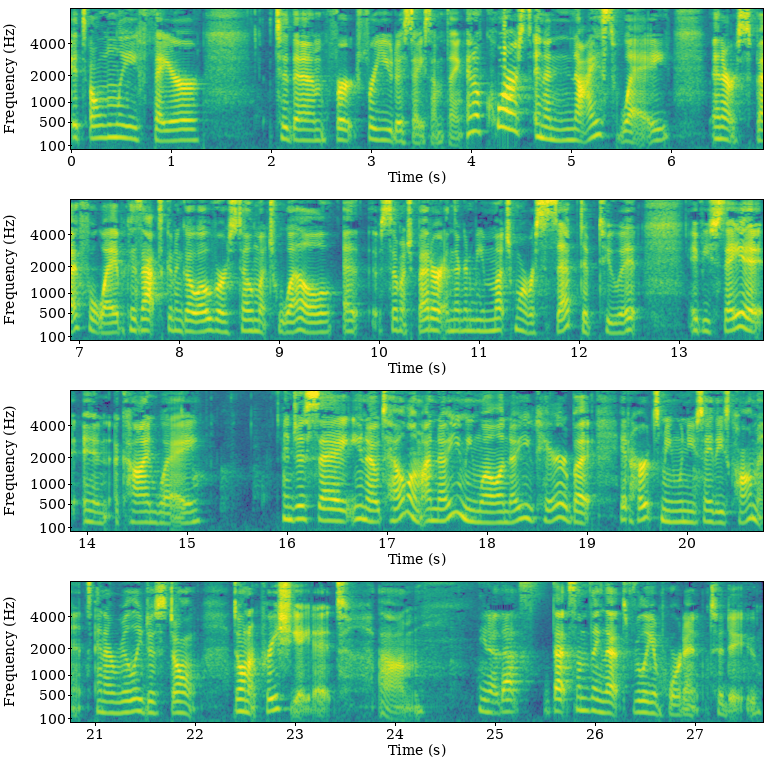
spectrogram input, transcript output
it's only fair to them for for you to say something. And of course, in a nice way, in a respectful way because that's going to go over so much well, uh, so much better and they're going to be much more receptive to it if you say it in a kind way and just say, you know, tell them, I know you mean well, I know you care, but it hurts me when you say these comments, and I really just don't don't appreciate it. Um, you know, that's that's something that's really important to do,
